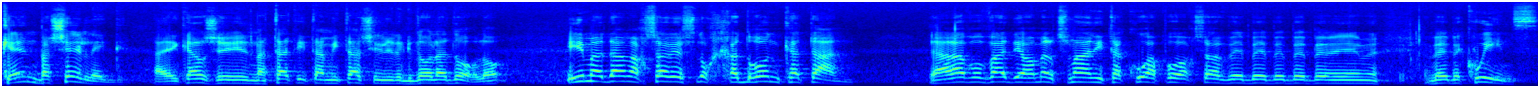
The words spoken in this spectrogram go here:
כן, בשלג. העיקר שנתתי את המיטה שלי לגדול הדור, לא? אם אדם עכשיו יש לו חדרון קטן, והרב עובדיה אומר, תשמע, אני תקוע פה עכשיו בקווינס,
